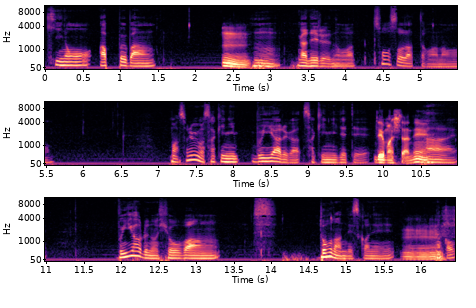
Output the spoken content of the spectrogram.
機能アップ版、うんう。ん、が出るのは、そうそうだったかな。まあ、それよりも先に VR が先に出て、出ましたね。はい。VR の評判、どうなんですかね。うーんなんか、こ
